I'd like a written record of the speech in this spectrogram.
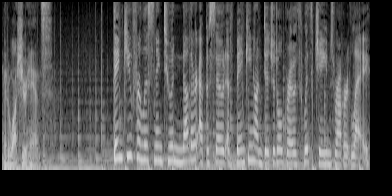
and wash your hands. Thank you for listening to another episode of Banking on Digital Growth with James Robert Lay.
